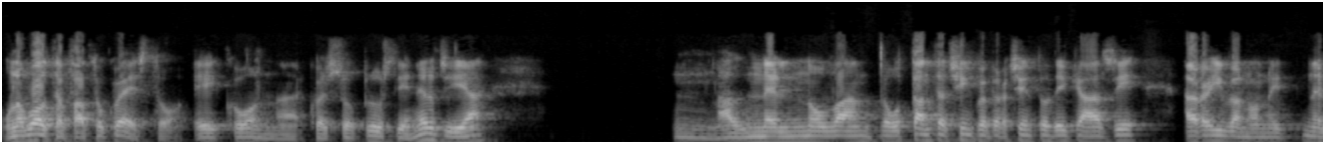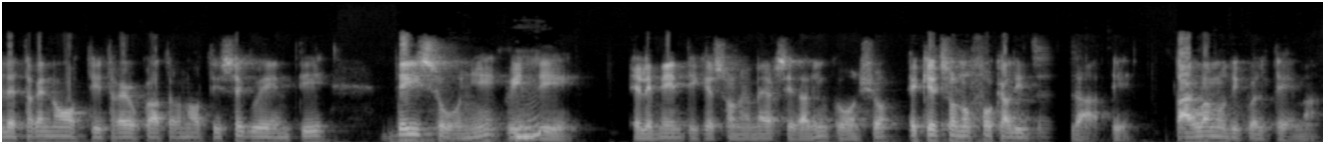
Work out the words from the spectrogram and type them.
Una volta fatto questo e con quel surplus di energia, nel 90, 85% dei casi arrivano nei, nelle tre notti, tre o quattro notti seguenti, dei sogni, quindi mm-hmm. elementi che sono emersi dall'inconscio e che sono focalizzati, parlano di quel tema.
